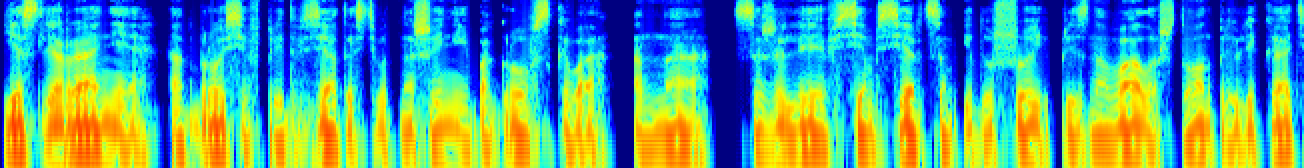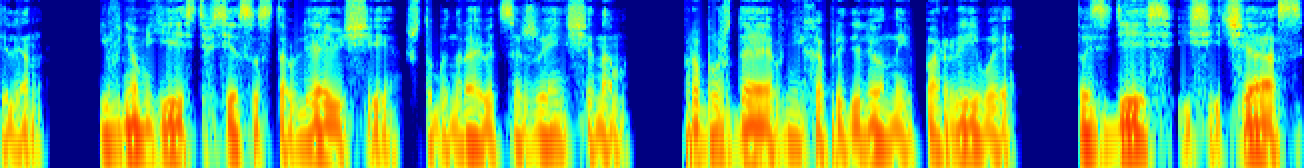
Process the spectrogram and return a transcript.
Если ранее, отбросив предвзятость в отношении Багровского, она, сожалея всем сердцем и душой, признавала, что он привлекателен, и в нем есть все составляющие, чтобы нравиться женщинам, пробуждая в них определенные порывы, то здесь и сейчас,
